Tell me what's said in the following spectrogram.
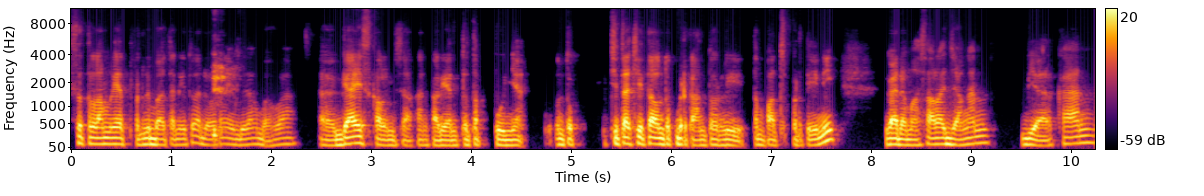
setelah melihat perdebatan itu ada orang yang bilang bahwa guys kalau misalkan kalian tetap punya untuk cita-cita untuk berkantor di tempat seperti ini nggak ada masalah jangan biarkan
